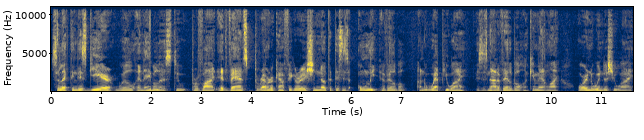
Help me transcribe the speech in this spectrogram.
Selecting this gear will enable us to provide advanced parameter configuration. Note that this is only available on the web UI. This is not available on command line or in the Windows UI.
